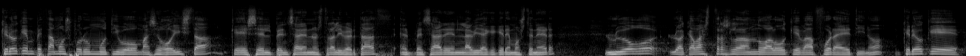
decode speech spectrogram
creo que empezamos por un motivo más egoísta, que es el pensar en nuestra libertad, el pensar en la vida que queremos tener. Luego lo acabas trasladando a algo que va fuera de ti, ¿no? Creo que,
